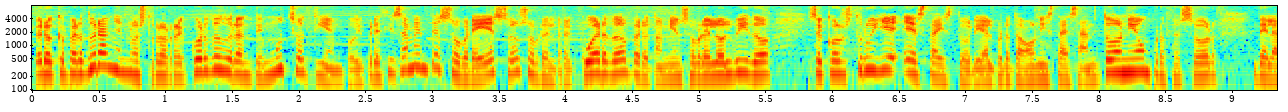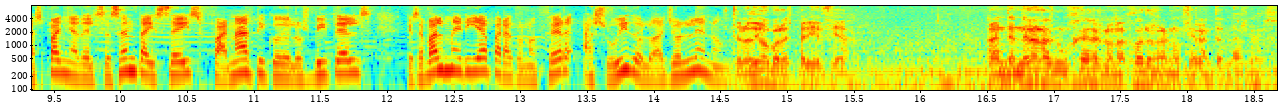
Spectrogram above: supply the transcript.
pero que perduran en nuestro recuerdo durante mucho tiempo. Y precisamente sobre eso, sobre el recuerdo, pero también sobre el olvido, se construye esta historia. El protagonista es Antonio, un profesor de la España del 66, fanático de los Beatles, que se va a Almería para conocer a su ídolo, a John Lennon. Te lo digo por experiencia. Para entender a las mujeres lo mejor es renunciar a entenderlas.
